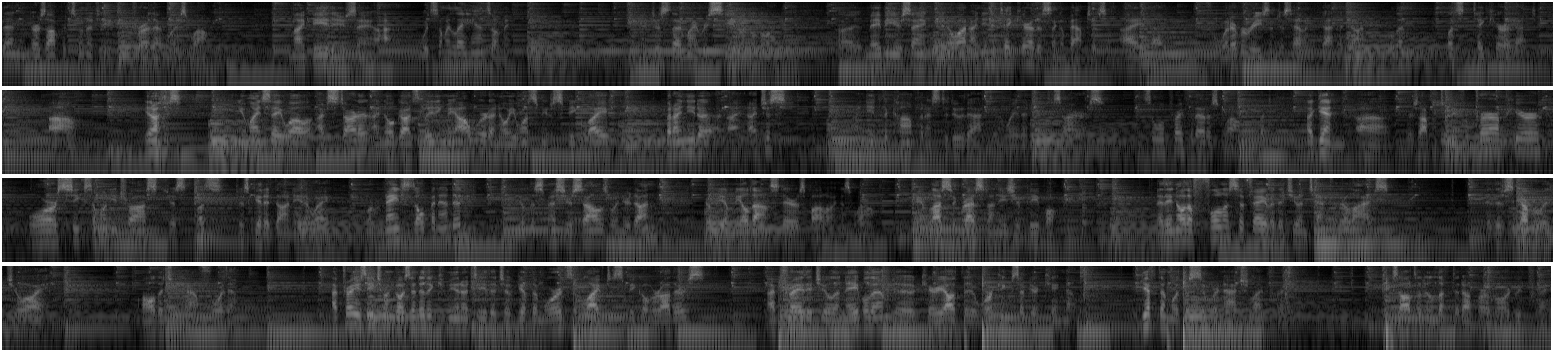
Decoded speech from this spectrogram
then there's opportunity for prayer that way as well. It might be that you're saying, Would somebody lay hands on me? And just that I might receive of the Lord. Uh, maybe you're saying, you know what, I need to take care of this thing of baptism. I, I, for whatever reason, just haven't gotten it done. Well, then let's take care of that. Um, you know, just you might say, well, I've started. I know God's leading me outward. I know He wants me to speak life, but I need a. I, I just, I need the confidence to do that in the way that He desires. So we'll pray for that as well. But again, uh, there's opportunity for prayer up here or seek someone you trust. Just let's just get it done either way. What remains is open ended. You'll dismiss yourselves when you're done. There'll be a meal downstairs following as well. May your blessing rest on these your people. May they know the fullness of favor that you intend for their lives. May they discover with joy all that you have for them. I pray as each one goes into the community that you'll give them words of life to speak over others I pray that you'll enable them to carry out the workings of your kingdom. Gift them with the supernatural, I pray. Exalted and lifted up, our Lord, we pray.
